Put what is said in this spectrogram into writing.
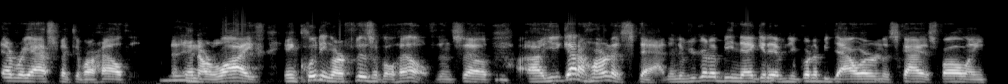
every aspect of our health in our life, including our physical health. And so uh, you got to harness that. And if you're going to be negative and you're going to be dour and the sky is falling,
